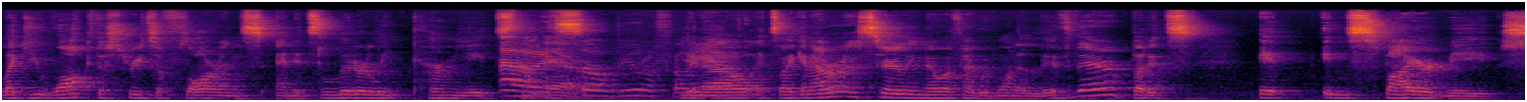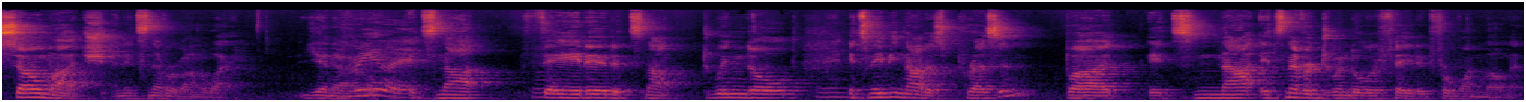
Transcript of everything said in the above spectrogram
Like you walk the streets of Florence and it's literally permeates Oh, the air. it's so beautiful. you yeah. know, it's like and I don't necessarily know if I would want to live there, but it's it inspired me so much and it's never gone away. You know, Really? it's not faded, it's not dwindled. Mm. It's maybe not as present, but it's not it's never dwindled or faded for one moment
